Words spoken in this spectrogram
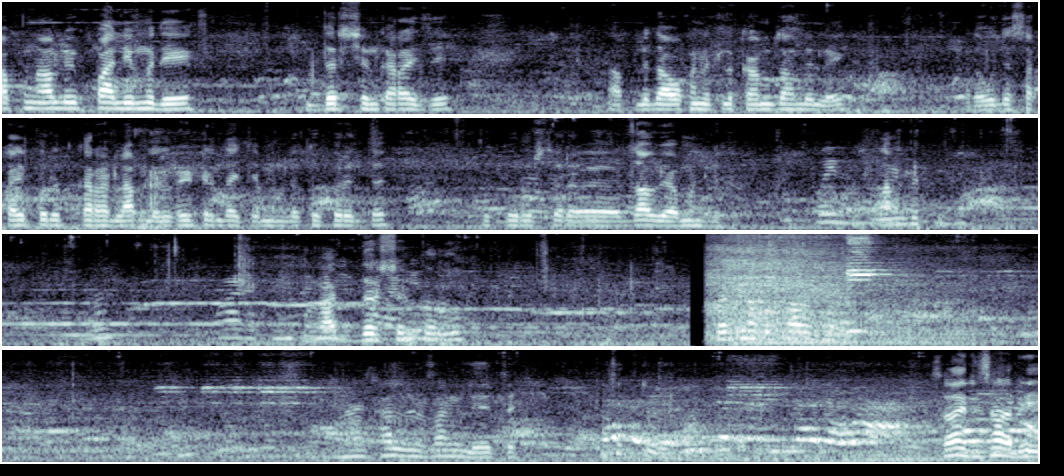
आपण आलो आहे पालीमध्ये. दर्शन करायचे आपल्या दवाखान्यातलं काम झालेलं आहे. आता उद्या सकाळी परत कराडला आपल्याला रिटर्न जायचं आहे म्हणलं तोपर्यंत. तो करू सर जाऊया म्हटलं लांब आज दर्शन करू. कर नको चालू सर. नाही खाल्लं चांगले येते सॉरी सॉरी.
